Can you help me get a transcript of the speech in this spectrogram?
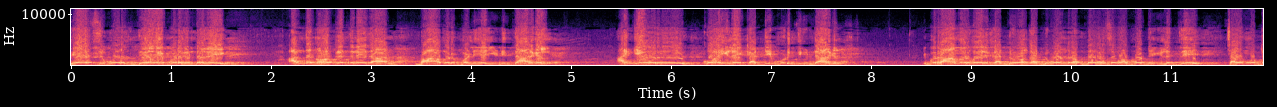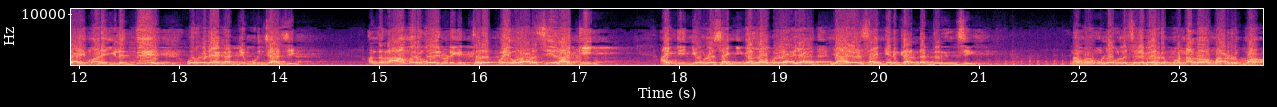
பேசுபொருள் தேவைப்படுகின்றது. அந்த நோக்கத்திலே தான் பாபர் பள்ளியை இடித்தார்கள். அங்கே ஒரு கோயிலை கட்டி முடித்து விட்டார்கள். இப்ப ராமர் கோயில் கட்டுவோம் கட்டுவோம் ரொம்ப வருஷமா போட்டு இழுத்து சவுமுட்டாய் மாதிரி இழுத்து ஒரு வழியா கட்டி முடிச்சாச்சு. அந்த ராமர் கோயிலுடைய திறப்பை ஒரு அரசியலாக்கி அங்க இங்க உள்ள சங்கிங்கெல்லாம் போய் யார் சங்கின்னு கரெக்டா தெரிஞ்சு. நம்ம உள்ளுக்குள்ள சில பேர் இருப்போம் நல்லவ மாதிரி இருப்பான்.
